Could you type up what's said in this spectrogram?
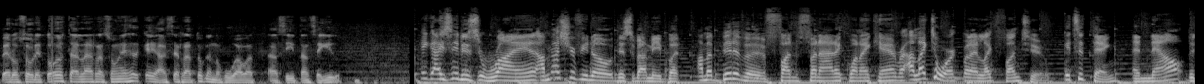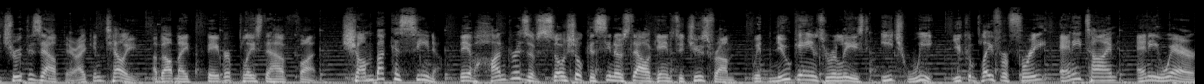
Pero sobre todo está la razón es que hace rato que no jugaba así tan seguido. Hey guys, it is Ryan. I'm not sure if you know this about me, but I'm a bit of a fun fanatic when I can. I like to work, but I like fun too. It's a thing. And now the truth is out there. I can tell you about my favorite place to have fun. Chumba Casino. They have hundreds of social casino style games to choose from with new games released each week. You can play for free anytime, anywhere.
